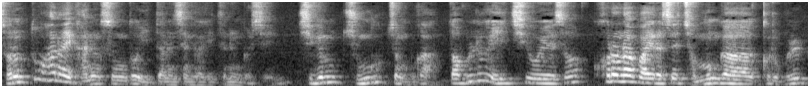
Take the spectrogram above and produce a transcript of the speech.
저는 또 하나의 가능성도 있다는 생각이 드는 것이 지금 중국 정부가 WHO에서 코로나 바이러스의 전문가 그룹을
